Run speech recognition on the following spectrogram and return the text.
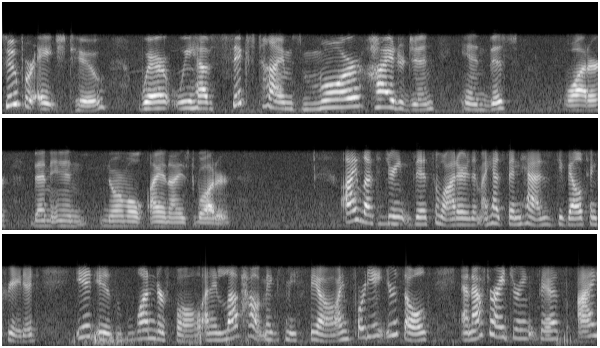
Super H2, where we have six times more hydrogen in this water than in normal ionized water. I love to drink this water that my husband has developed and created. It is wonderful, and I love how it makes me feel. I'm 48 years old, and after I drink this, I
